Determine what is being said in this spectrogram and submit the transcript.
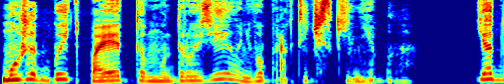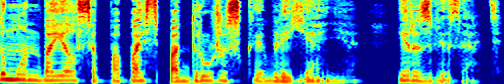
Может быть, поэтому друзей у него практически не было. Я думаю, он боялся попасть под дружеское влияние, и развязать.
